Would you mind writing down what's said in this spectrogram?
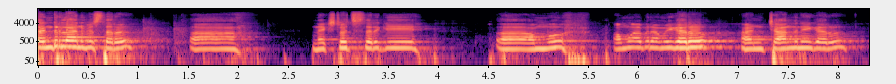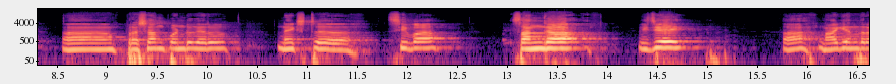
తండ్రిలా అనిపిస్తారు. నెక్స్ట్ వచ్చేసరికి అమ్ము అమ్ము అభిరామి గారు అండ్ చాందిని గారు ప్రశాంత్ పండు గారు నెక్స్ట్ శివ సంగ విజయ్ నాగేంద్ర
